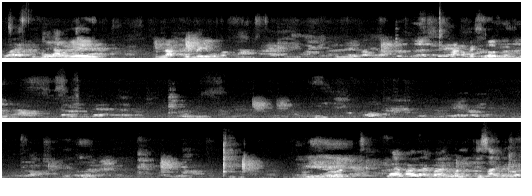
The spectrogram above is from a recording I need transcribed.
โอ้โหน้ำหนักคุมไม่อยู่ครับคุมไม่อยู่ครับห่างกันไปเครื่องหนึงสวยเลย แรง ไปแรงไปมันที่ไซส์ไปด้วย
